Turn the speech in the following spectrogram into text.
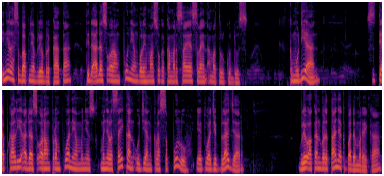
Inilah sebabnya beliau berkata, tidak ada seorang pun yang boleh masuk ke kamar saya selain Amatul Kudus. Kemudian, setiap kali ada seorang perempuan yang menyelesaikan ujian kelas 10, yaitu wajib belajar, beliau akan bertanya kepada mereka,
